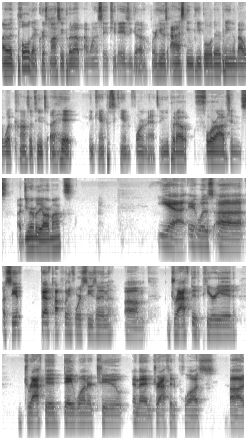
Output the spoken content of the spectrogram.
a poll that Chris Moxley put up, I want to say two days ago, where he was asking people their opinion about what constitutes a hit in campus to camp formats. And you put out four options. Uh, do you remember the R mocks? Yeah, it was uh, a CFF top 24 season, um, drafted period, drafted day one or two, and then drafted plus uh,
